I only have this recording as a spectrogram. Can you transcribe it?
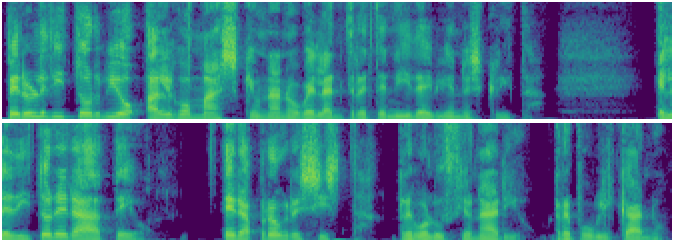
Pero el editor vio algo más que una novela entretenida y bien escrita. El editor era ateo, era progresista, revolucionario, republicano.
